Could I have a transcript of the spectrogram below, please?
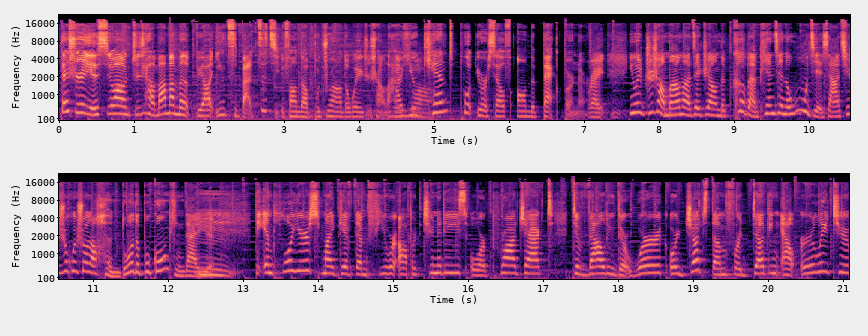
但是也希望职场妈妈们不要因此把自己放到不重要的位置上了哈。You can't put yourself on the back burner。Right，因为职场妈妈在这样的刻板偏见的误解下，其实会受到很多的不公平待遇。The employers might give them fewer opportunities or project, devalue their work, or judge them for dugging out early to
